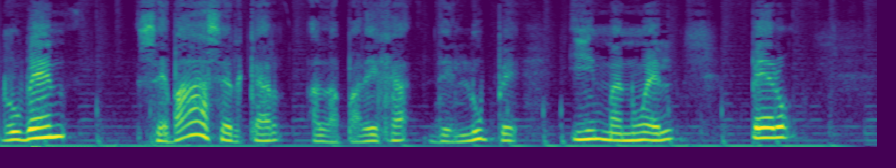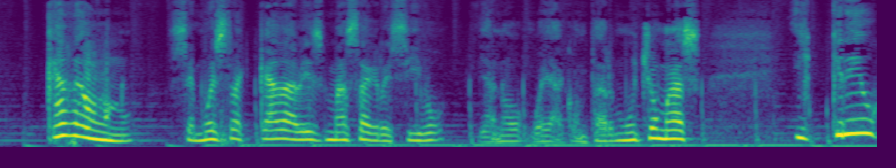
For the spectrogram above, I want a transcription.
Rubén se va a acercar a la pareja de Lupe y Manuel, pero cada uno se muestra cada vez más agresivo, ya no voy a contar mucho más, y creo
